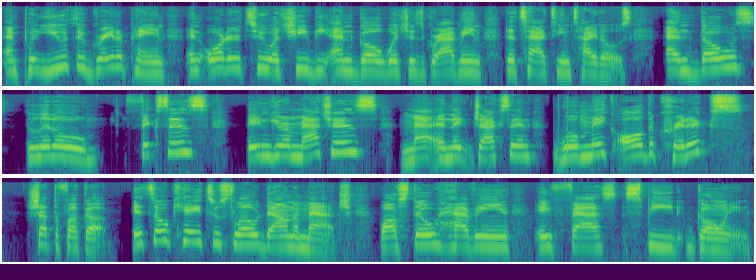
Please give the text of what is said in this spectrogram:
and put you through greater pain in order to achieve the end goal, which is grabbing the tag team titles. And those little fixes in your matches, Matt and Nick Jackson will make all the critics shut the fuck up. It's okay to slow down a match while still having a fast speed going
